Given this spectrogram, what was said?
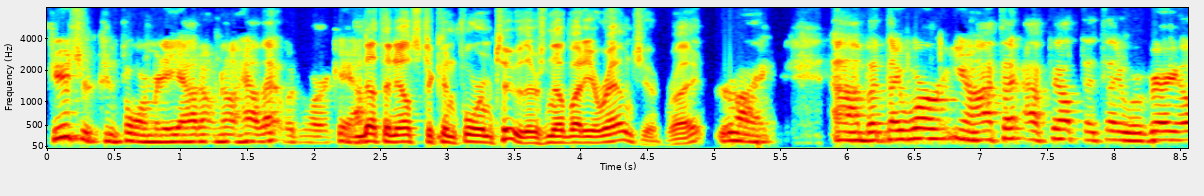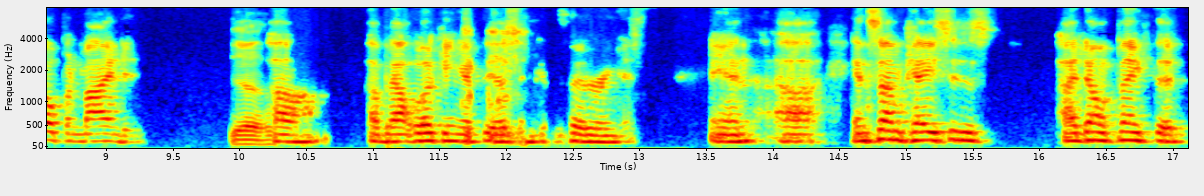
future conformity. I don't know how that would work out. Nothing else to conform to. There's nobody around you, right? Right. Uh, but they were, you know, I th- I felt that they were very open minded yeah. Uh, about looking at this and considering it. And uh, in some cases, I don't think that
